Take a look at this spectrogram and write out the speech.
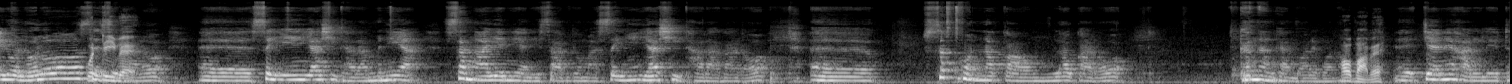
အဲ့တော့လောလောဆကွယ်တိဆယ်ပဲကတော့အဲစည်ရင်ရရှိထားတာမနေ့က15ရက်နေ့ကနေစပြီးတော့မှစည်ရင်ရရှိထားတာကတော့အဲ18ကောင်လောက်ကတော့ခန်းခန်းခံသွားတယ်ပေါ့နော်ဟုတ်ပါပဲအဲကြံတဲ့ဟာတွေလည်းတ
